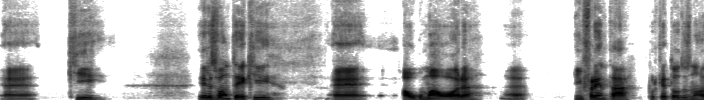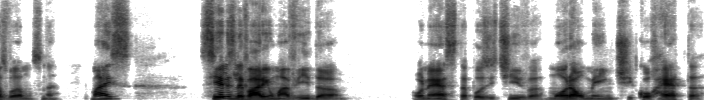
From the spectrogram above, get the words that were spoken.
é, que eles vão ter que, é, alguma hora, é, enfrentar, porque todos nós vamos, né? Mas se eles levarem uma vida honesta, positiva, moralmente correta,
